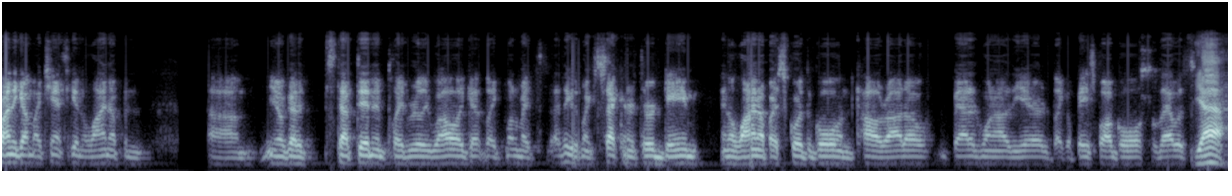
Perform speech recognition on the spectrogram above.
finally got my chance to get in the lineup and. Um, you know, got stepped in and played really well. I got like one of my, I think it was my second or third game in the lineup. I scored the goal in Colorado, batted one out of the air like a baseball goal. So that was Yeah,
